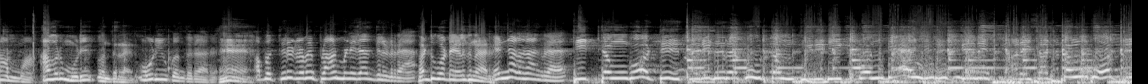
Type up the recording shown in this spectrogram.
ஆமா. அவர் முடிவுக்கு வந்துடுறாரு. முடிவுக்கு வந்துடுறாரு. அப்ப திருடுறவன் பிளான் பண்ணி தான் திருடுறேன். பட்டுக்கோட்டை எழுதினாரு. என்ன எழுதாங்க திட்டம் போட்டு திருடுற கூட்டம் திருடி கொண்டே இருக்குது. அதை சட்டம் போட்டு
